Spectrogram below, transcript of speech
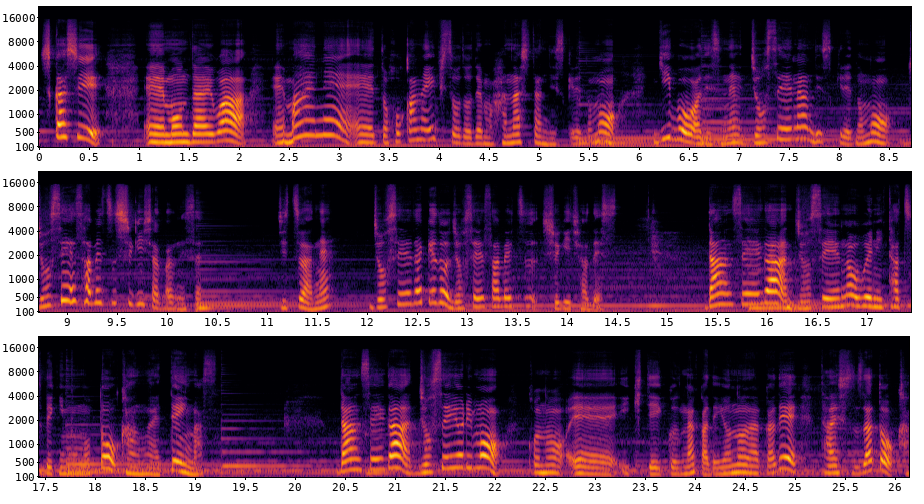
しかし、えー、問題は、えー、前ね、えーと、他のエピソードでも話したんですけれども義母はですね女性なんですけれども女性差別主義者なんです。実はね女性だけど女性差別主義者です。男性が女性の上に立つべきものと考えています。男性が女性よりもこの、えー、生きていく中で世の中で大切だと考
